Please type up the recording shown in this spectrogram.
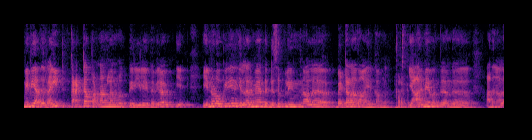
மேபி அது ரைட் கரெக்டா பண்ணாங்களான்னு நமக்கு தெரியலையே தவிர எ- என்னோட ஒப்பீனியன் எல்லாருமே அந்த டிசிப்ளின்னால பெட்டரா தான் இருக்காங்க. கரெக்ட் யாருமே வந்து அந்த அதனால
